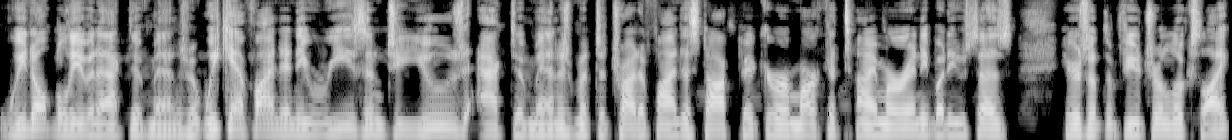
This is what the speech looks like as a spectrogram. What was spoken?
we don't believe in active management. We can't find any reason to use active management to try to find a stock picker or market timer or anybody who says, here's what the future looks like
